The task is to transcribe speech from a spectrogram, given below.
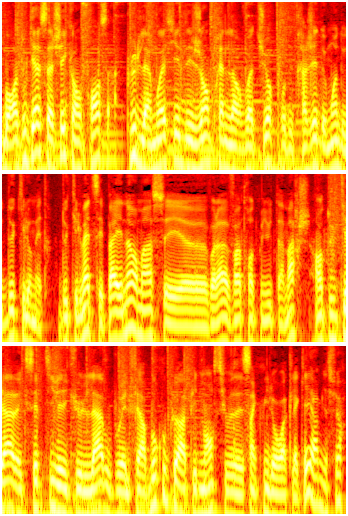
Bon, en tout cas, sachez qu'en France, plus de la moitié des gens prennent leur voiture pour des trajets de moins de 2 km. 2 km, c'est pas énorme, hein, c'est euh, voilà 20-30 minutes à marche. En tout cas, avec ces petits véhicules-là, vous pouvez le faire beaucoup plus rapidement si vous avez 5000 euros à claquer, hein, bien sûr.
